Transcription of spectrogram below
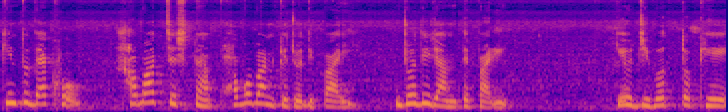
কিন্তু দেখো সবার চেষ্টা ভগবানকে যদি পাই, যদি জানতে পারি। কেউ জীবত্বকে,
